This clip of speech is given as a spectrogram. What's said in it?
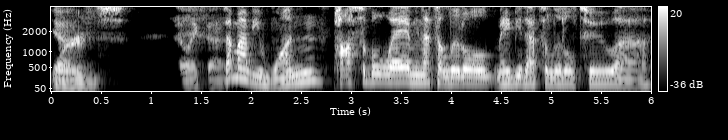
Yeah. words. I like that. That might be one possible way. I mean, that's a little, maybe that's a little too, uh,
